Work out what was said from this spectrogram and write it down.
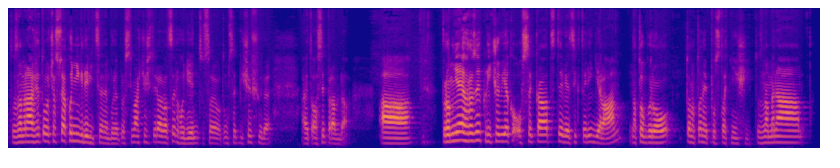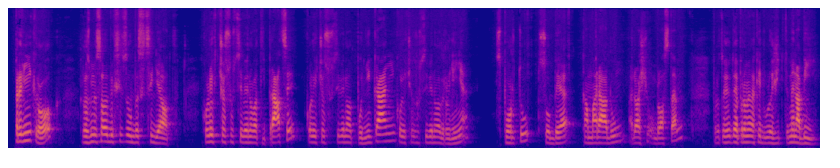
To znamená, že toho času jako nikdy více nebude. Prostě máš 24 hodin, co se o tom se píše všude. A je to asi pravda. A pro mě je hrozně klíčový jako osekat ty věci, které dělám, na to gro, to na to nejpodstatnější. To znamená, první krok, rozmyslel bych si, co vůbec chci dělat. Kolik času chci věnovat té práci, kolik času chci věnovat podnikání, kolik času chci věnovat rodině, sportu, sobě, kamarádům a dalším oblastem, protože to je pro mě taky důležité, to mě nabíjí.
